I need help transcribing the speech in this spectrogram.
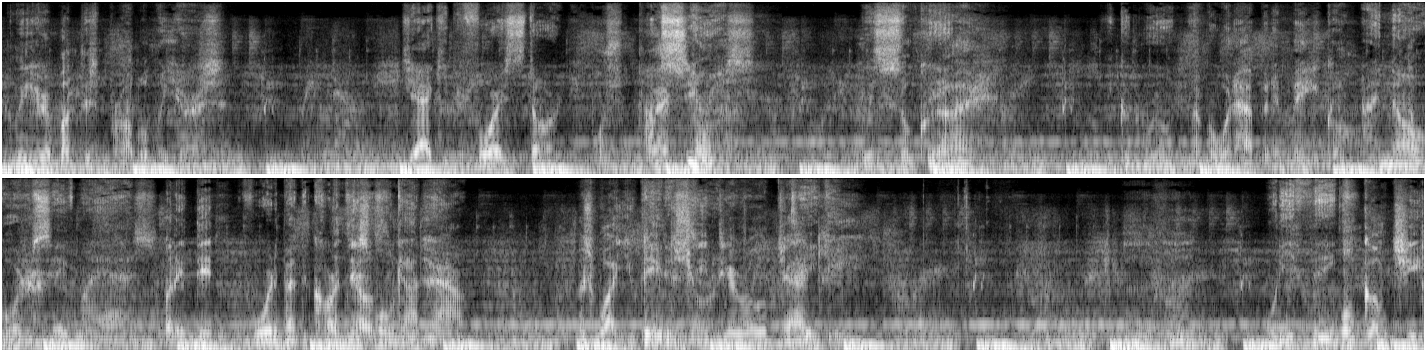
Let me hear about this problem of yours. Jackie, before I start, I'm serious. This So thing, could I. We could ruin. Remember what happened in Mexico? I know. You saved my ass. But it didn't. Word about the this cartels had won't either. out. That's why you came Data to see dear old Jackie. What do you think? Won't come cheap.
